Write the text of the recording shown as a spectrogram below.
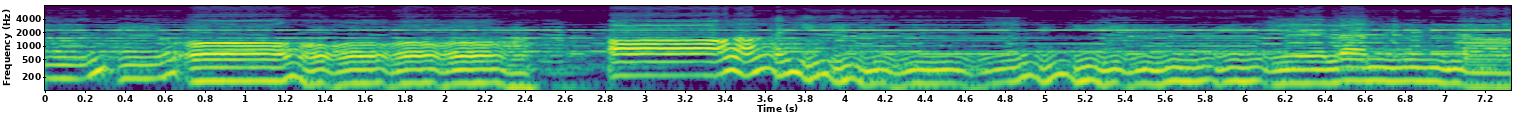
น อ้ายลันนา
